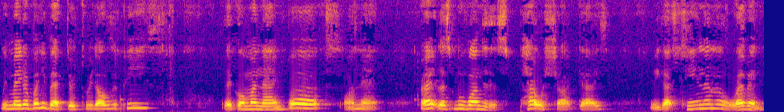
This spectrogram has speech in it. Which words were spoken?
we made our money back. They're three dollars a piece. There go my nine bucks on that. All right, let's move on to this power shot, guys. We got 10 and 11.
